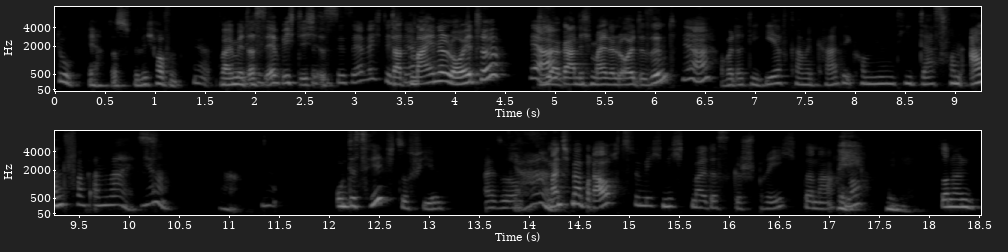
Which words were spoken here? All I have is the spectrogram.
Du. Ja, das will ich hoffen. Ja, Weil mir das sehr wichtig das ist. ist sehr wichtig. Dass meine Leute, die ja ja. gar nicht meine Leute sind, ja. aber dass die GFK mit KT Community das von Anfang an weiß. Ja. Ja. ja. Und es hilft so viel. Also Ja. manchmal braucht's für mich nicht mal das Gespräch danach Nee, noch, nee, nee. sondern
